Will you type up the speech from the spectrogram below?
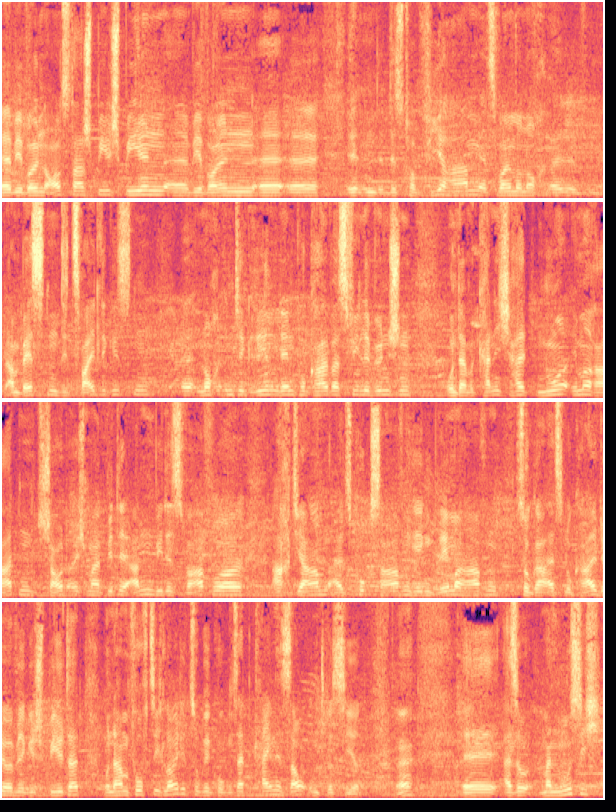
äh, wir wollen All-Star-Spiel spielen, äh, wir wollen äh, äh, das Top 4 haben. Jetzt wollen wir noch äh, am besten die Zweitligisten noch integrieren in den Pokal, was viele wünschen. Und da kann ich halt nur immer raten, schaut euch mal bitte an, wie das war vor acht Jahren, als Cuxhaven gegen Bremerhaven sogar als Lokalderby gespielt hat und da haben 50 Leute zugeguckt. Es hat keine Sau interessiert. Ne? Äh, also man muss, sich,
